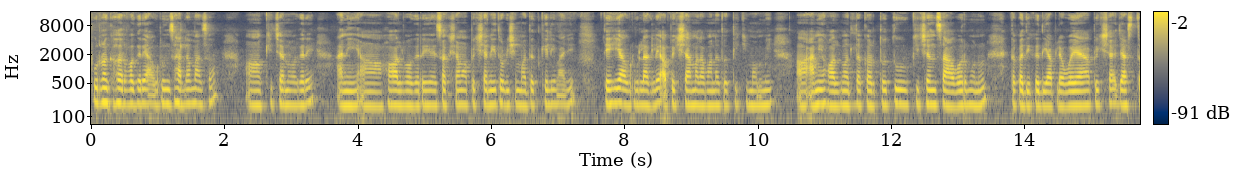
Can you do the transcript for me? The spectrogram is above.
पूर्ण घर वगैरे आवरून झालं माझं किचन वगैरे. आणि हॉल वगैरे सक्षम अपेक्षाने थोडीशी मदत केली माझी. तेही आवरू लागले. अपेक्षा मला म्हणत होती की मम्मी आम्ही हॉलमधलं करतो. तू किचनचं आवर म्हणून. तर कधी कधी आपल्या वयापेक्षा जास्त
